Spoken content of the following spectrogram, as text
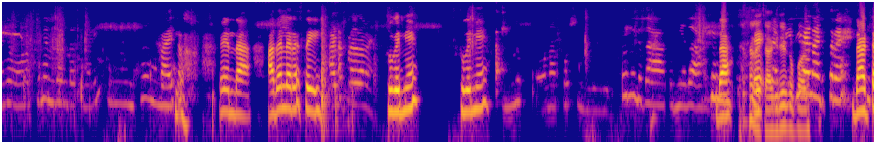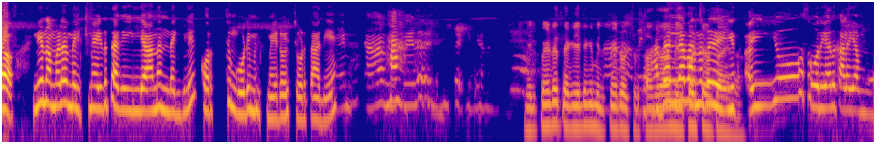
അത് ഓണത്തിന് എന്താ? അതല്ല രസേ? സുകന്യെ? സുകന്യെ? ഇതാട്ടോ ഇനി നമ്മൾ മിൽക്ക് മെയ്ഡ് തികയില്ല എന്നുണ്ടെങ്കിൽ കുറച്ചും കൂടി മിൽക്ക് മെയ്ഡ് ഒഴിച്ചു കൊടുത്താൽ മതിയേ. മിൽക്ക് മെയ്ഡ് തികയില്ലെങ്കിൽ മിൽക്ക് മെയ്ഡ് ഒഴിച്ചു കൊടുത്താൽ. അതല്ല പറഞ്ഞത് അയ്യോ സോറി അത് കളയാമോ?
